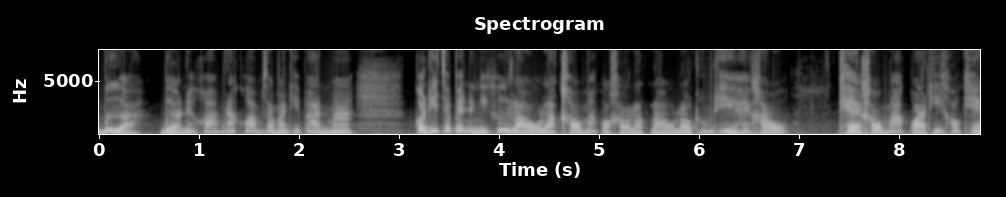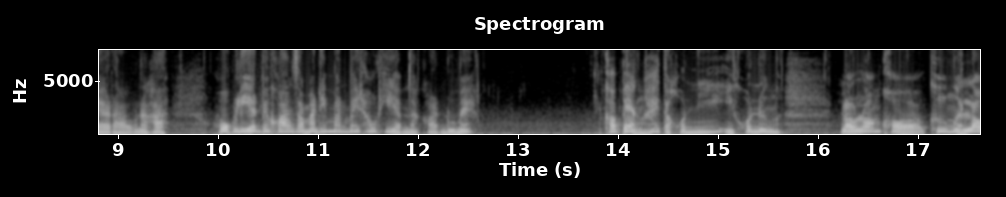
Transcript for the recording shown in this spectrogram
เบื่อเบื่อในความรักความสัมพันธ์ที่ผ่านมา ก่อนที่จะเป็นอย่างนี้คือเรารักเขามากกว่าเขารักเรา เราทุ่มเทให้เขาแคร์เขามากกว่าที่เขาแคร์เรานะคะหกเหรียญเป็นความสัมพันธ์ที่มันไม่เท่าเทียมนะคะดูไหมเขาแบ่งให้แต่คนนี้อีกคนนึงเราร้องขอคือเหมือนเรา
